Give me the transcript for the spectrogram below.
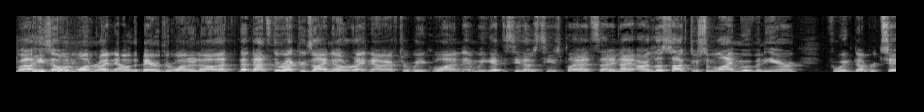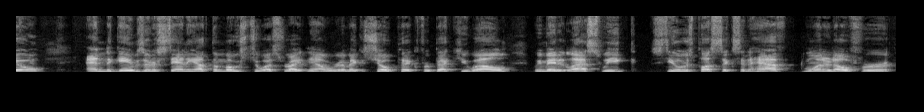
Well, he's 0 1 right now, and the Bears are 1 0. That, that, that's the records I know right now after week one, and we get to see those teams play on Sunday night. All right, let's talk through some line movement here for week number two and the games that are standing out the most to us right now. We're going to make a show pick for BetQL. We made it last week. Steelers plus six and a half, 1 0 for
